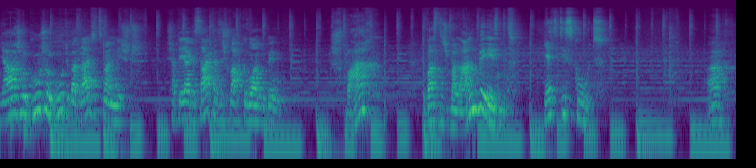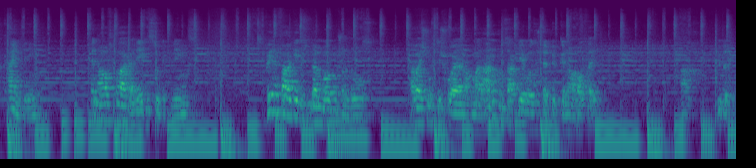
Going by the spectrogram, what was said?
Ja, schon gut, schon gut, übertreib's jetzt mal nicht. Ich habe dir ja gesagt, dass ich schwach geworden bin. Schwach? Du warst nicht mal anwesend. Jetzt ist gut. Ach, kein Ding. Den Auftrag erledigst du mit links. Auf jeden Fall geht es übermorgen schon los. Aber ich rufe dich vorher nochmal an und sag dir, wo sich der Typ genau aufhält. Ach, übrigens.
